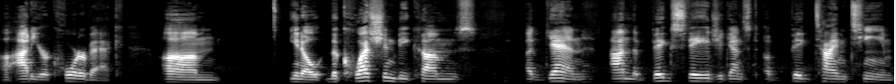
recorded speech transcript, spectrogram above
uh, out of your quarterback. Um, you know, the question becomes again on the big stage against a big time team.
